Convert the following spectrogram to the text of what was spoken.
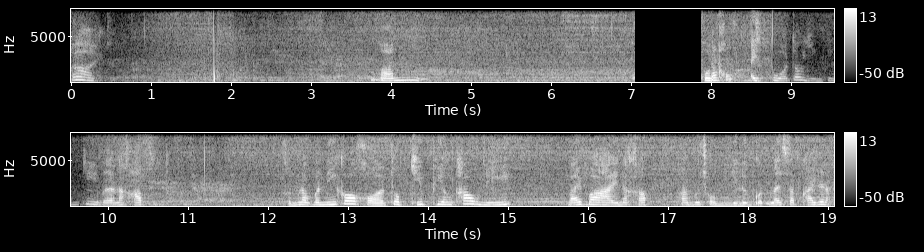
เฮ้ย งั้นคนของไอตัวเจ้าหญิงพิงกี้ไปแล้วนะครับสำหรับวันนี้ก็ขอจบคลิปเพียงเท่านี้บายบายนะครับท่านผู้ชม อย่าลืมกดไลค์ซับสไครต์ด้วยนะ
